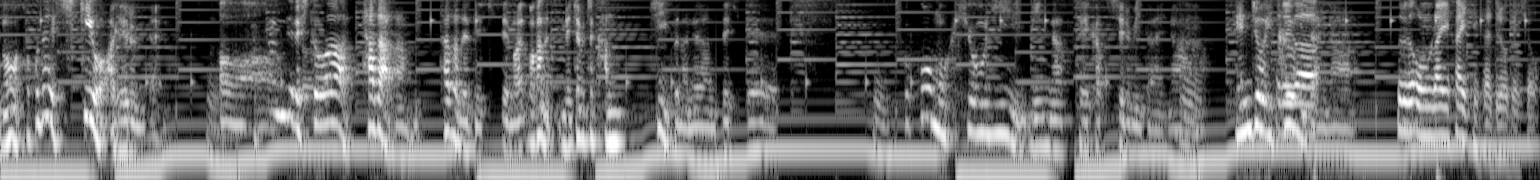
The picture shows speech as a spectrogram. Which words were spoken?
のそこで式を挙げるみたいな。住んでる人はただなんただでできて、まあ、わかんない。めちゃめちゃチープな値段でできて、うん、そこを目標にみんな生活してるみたいな、うん、天井行くみたいな。それがオンライン配信されてるわけでしょ？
